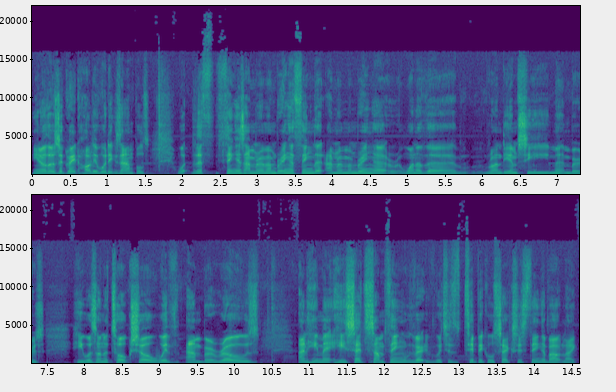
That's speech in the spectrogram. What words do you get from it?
You know, those are great Hollywood examples. What the th- thing is, I'm remembering a thing that I'm remembering. Uh, one of the Run DMC members. He was on a talk show with Amber Rose and he may, he said something very, which is a typical sexist thing about like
